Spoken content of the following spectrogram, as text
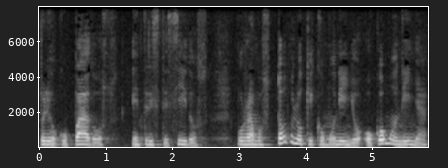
preocupados, entristecidos. Borramos todo lo que como niño o como niña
